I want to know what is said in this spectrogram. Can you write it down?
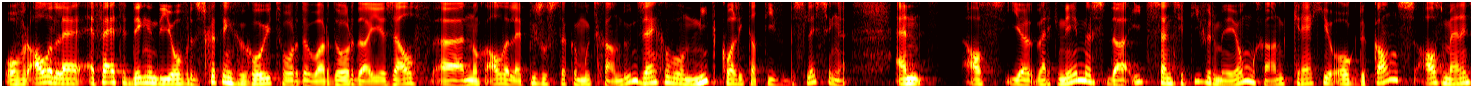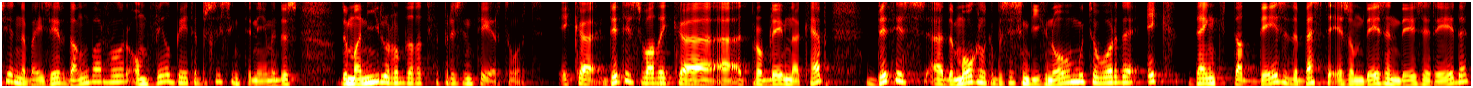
over allerlei in feite dingen die over de schutting gegooid worden, waardoor dat je zelf uh, nog allerlei puzzelstukken moet gaan doen, zijn gewoon niet kwalitatieve beslissingen. En als je werknemers daar iets sensitiever mee omgaan, krijg je ook de kans als manager, en daar ben je zeer dankbaar voor, om veel beter beslissing te nemen. Dus de manier waarop dat het gepresenteerd wordt. Ik, uh, dit is wat ik, uh, het probleem dat ik heb. Dit is de mogelijke beslissing die genomen moeten worden. Ik denk dat deze de beste is om deze en deze reden.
